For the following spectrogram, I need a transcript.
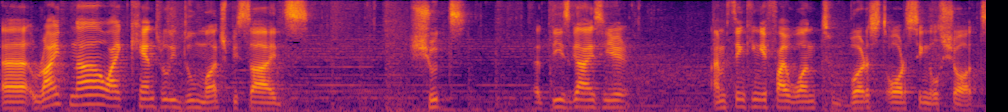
Uh, right now I can't really do much besides shoot at these guys here. I'm thinking if I want to burst or single shot.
